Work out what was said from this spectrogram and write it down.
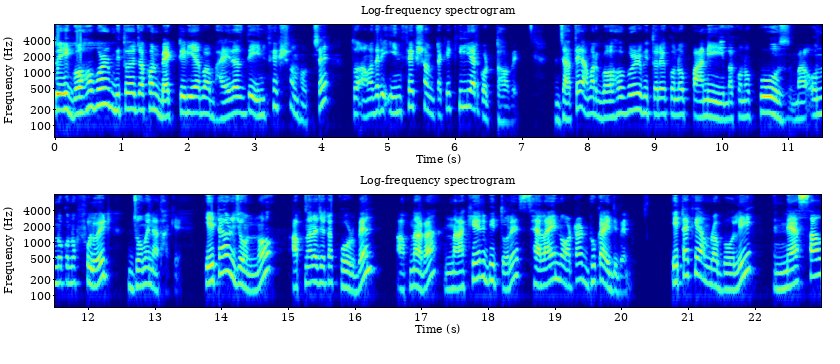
তো এই গহ্বরের ভিতরে যখন ব্যাকটেরিয়া বা ভাইরাস দিয়ে ইনফেকশন হচ্ছে, তো আমাদের ইনফেকশনটাকে ক্লিয়ার করতে হবে। যাতে আমার গহ্বরের ভিতরে কোনো পানি বা কোনো পোজ বা অন্য কোনো ফ্লুইড জমে না থাকে। এটার জন্য আপনারা যেটা করবেন, আপনারা নাকের ভিতরে স্যালাইন ওয়াটার ঢুকাই দিবেন। এটাকে আমরা বলি ন্যাসাল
